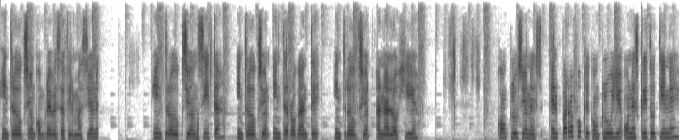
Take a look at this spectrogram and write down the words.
introducción con breves afirmaciones, Introducción cita, introducción interrogante, introducción analogía. Conclusiones. El párrafo que concluye un escrito tiene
